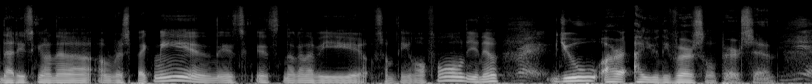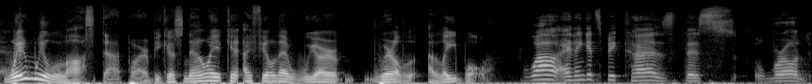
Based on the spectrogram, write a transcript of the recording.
that is gonna uh, respect me and it's it's not gonna be something awful. You know, Right. you are a universal person. When we lost that part, because now I can I feel that we are we're a, a label. Well, I think it's because this world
